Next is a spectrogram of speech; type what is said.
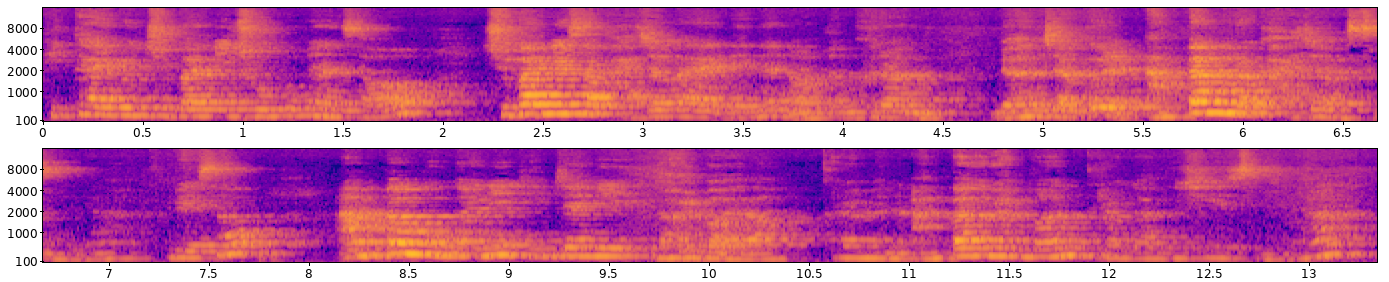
B타입은 주방이 좁으면서 주방에서 가져가야 되는 어떤 그런 면적을 안방으로 가져왔습니다. 그래서 안방 공간이 굉장히 넓어요. 그러면 안방으로 한번 들어가 보시겠습니다.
